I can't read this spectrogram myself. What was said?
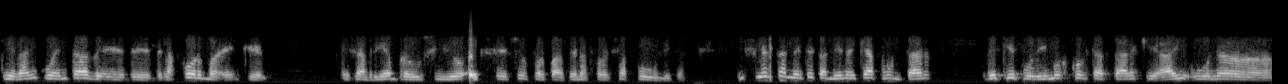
que dan cuenta de la forma en que se habrían producido excesos por parte de la fuerza pública. Y ciertamente también hay que apuntar de que pudimos constatar que hay una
